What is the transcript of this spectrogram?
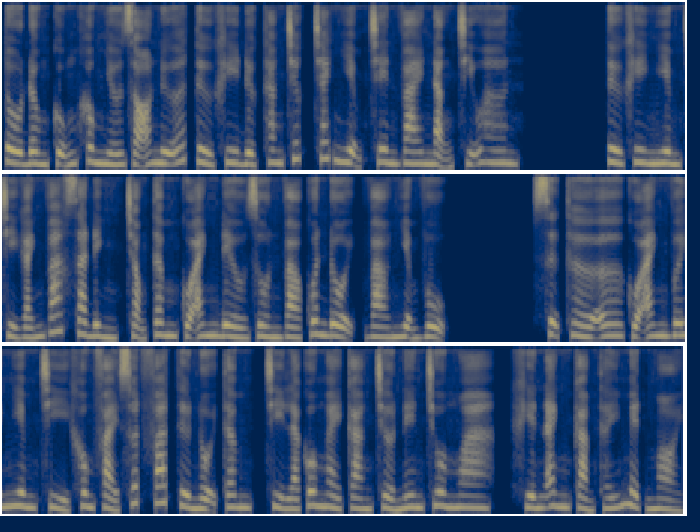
Tô Đông cũng không nhớ rõ nữa từ khi được thăng chức trách nhiệm trên vai nặng chịu hơn. Từ khi nghiêm chỉ gánh vác gia đình, trọng tâm của anh đều dồn vào quân đội, vào nhiệm vụ. Sự thờ ơ của anh với nghiêm chỉ không phải xuất phát từ nội tâm, chỉ là cô ngày càng trở nên chua ngoa, khiến anh cảm thấy mệt mỏi.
